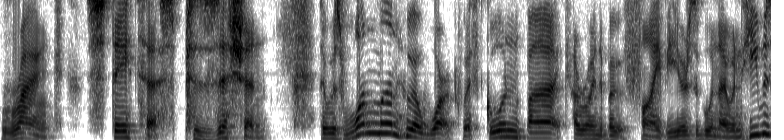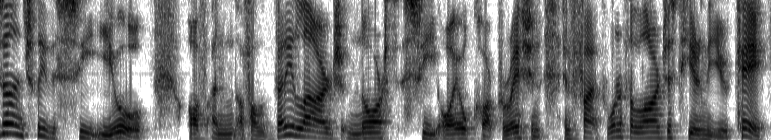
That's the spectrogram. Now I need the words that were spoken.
rank, status, position. There was one man who I worked with going back around about five years ago now, and he was actually the CEO of, an, of a very large North Sea oil corporation. In fact, one of the largest here in the UK.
